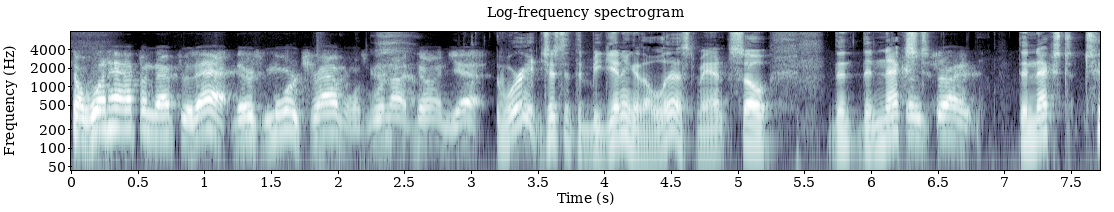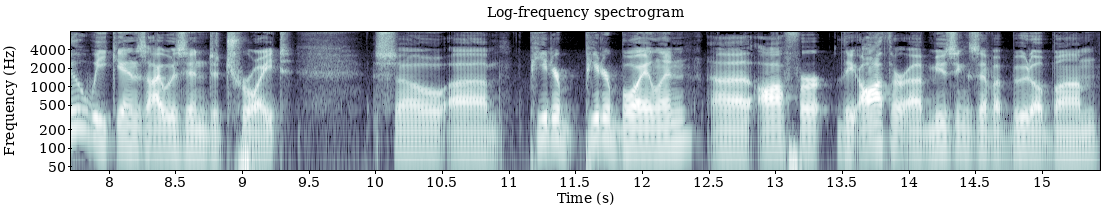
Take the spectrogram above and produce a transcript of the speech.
So what happened after that? There's more travels. We're not done yet. We're at- just at the beginning of the list, man. So the the next That's right. the next two weekends I was in Detroit. So um, Peter Peter Boylan, uh, author the author of Musings of a Budo Bum,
